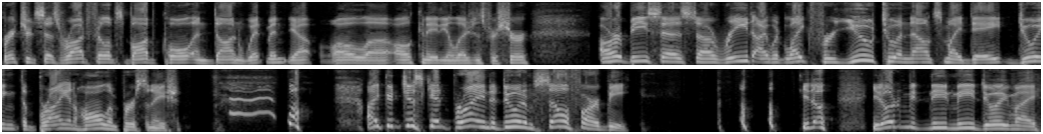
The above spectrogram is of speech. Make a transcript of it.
Richard says Rod Phillips, Bob Cole, and Don Whitman. Yeah, all uh, all Canadian legends for sure. RB says, uh, Reed, I would like for you to announce my day doing the Brian Hall impersonation. I could just get Brian to do it himself, RB. you know, you don't need me doing my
